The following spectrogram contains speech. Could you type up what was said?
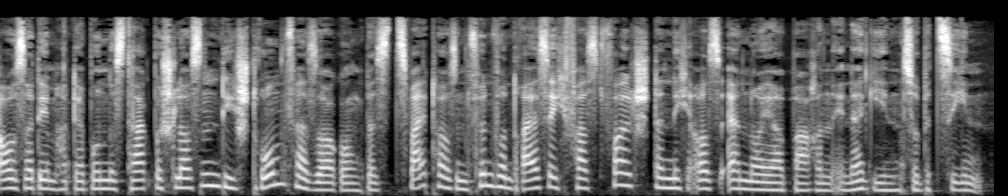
Außerdem hat der Bundestag beschlossen, die Stromversorgung bis 2035 fast vollständig aus erneuerbaren Energien zu beziehen.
